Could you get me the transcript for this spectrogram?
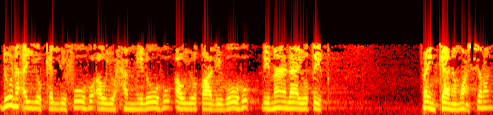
دون أن يكلفوه أو يحملوه أو يطالبوه بما لا يطيق. فإن كان معسرا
